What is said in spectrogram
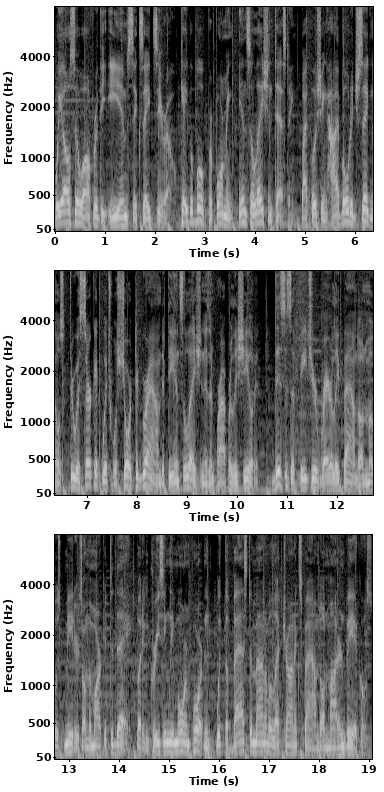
We also offer the EM680, capable of performing insulation testing by pushing high voltage signals through a circuit which will short to ground if the insulation isn't properly shielded. This is a feature rarely found on most meters on the market today, but increasingly more important with the vast amount of electronics found on modern vehicles.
